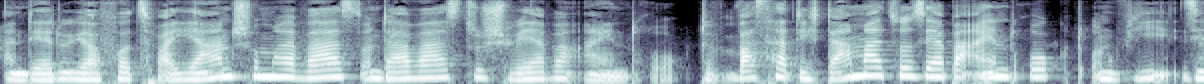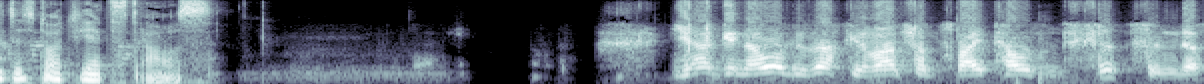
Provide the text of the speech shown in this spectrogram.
an der du ja vor zwei Jahren schon mal warst und da warst du schwer beeindruckt. Was hat dich damals so sehr beeindruckt und wie sieht es dort jetzt aus? Ja, genauer gesagt, wir waren schon 2014 das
